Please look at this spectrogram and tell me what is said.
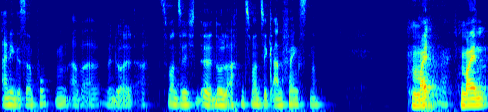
einiges an Punkten. Aber wenn du halt 28, äh, 028 anfängst, ne? Mein, ich meine,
